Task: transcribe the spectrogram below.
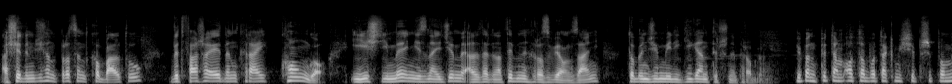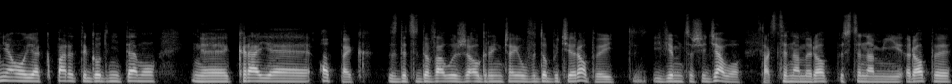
a 70% kobaltu wytwarza jeden kraj Kongo. I jeśli my nie znajdziemy alternatywnych rozwiązań, to będziemy mieli gigantyczny problem. Wie pan, pytam o to, bo tak mi się przypomniało, jak parę tygodni temu e, kraje OPEC zdecydowały, że ograniczają wydobycie ropy i, i wiemy, co się działo tak. z, cenami ropy, z cenami ropy.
